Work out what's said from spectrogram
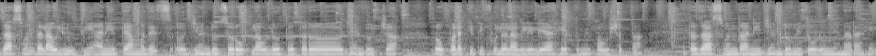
जास्वंद लावली होती आणि त्यामध्येच झेंडूचं रोप लावलं होतं. तर झेंडूच्या रोपाला किती फुलं लागलेली आहेत तुम्ही पाहू शकता. आता जास्वंद आणि झेंडू मी तोडून घेणार आहे.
